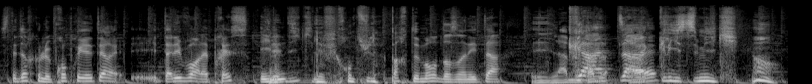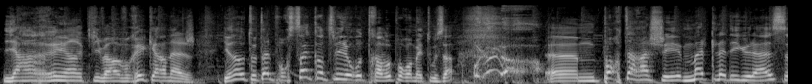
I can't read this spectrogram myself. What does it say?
C'est-à-dire que le propriétaire est, allé voir la presse et il a Mhm. dit qu'il avait rendu l'appartement dans un état lamentable. cataclysmique. Ouais. Oh. Il y a rien qui va, un vrai carnage. Il y en a au total pour 50 000 euros de travaux pour remettre tout ça. Euh, porte arrachée, matelas dégueulasse,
